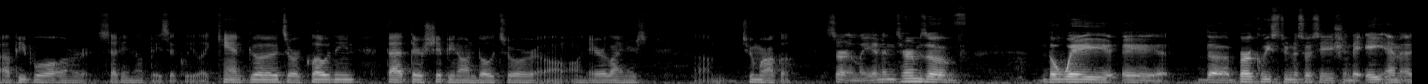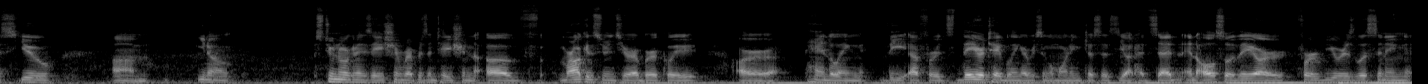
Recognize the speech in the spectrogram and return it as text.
uh, people are setting up basically like canned goods or clothing that they're shipping on boats or uh, on airliners um, to Morocco. Certainly. And in terms of the way a, the Berkeley Student Association, the AMSU, um, you know, student organization representation of Moroccan students here at Berkeley are handling the efforts. They are tabling every single morning, just as Ziad had said. And also, they are, for viewers listening,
